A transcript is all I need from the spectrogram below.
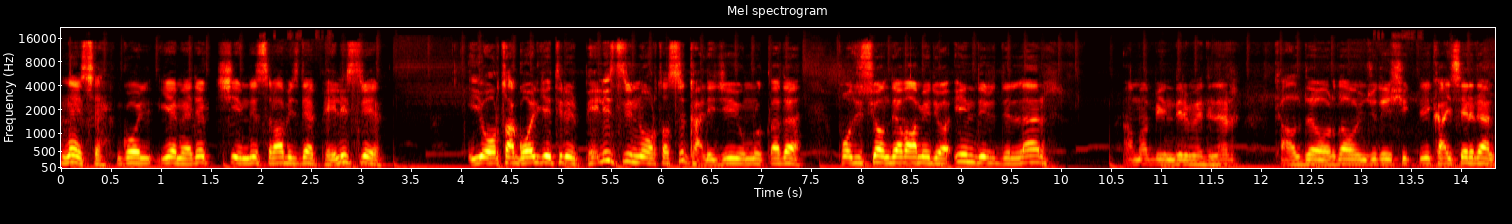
Neyse gol yemedik. Şimdi sıra bizde. Pelistri. İyi orta gol getirir. Pelistri'nin ortası kaleciyi yumrukladı. Pozisyon devam ediyor. İndirdiler ama bindirmediler. Kaldı orada oyuncu değişikliği Kayseri'den.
